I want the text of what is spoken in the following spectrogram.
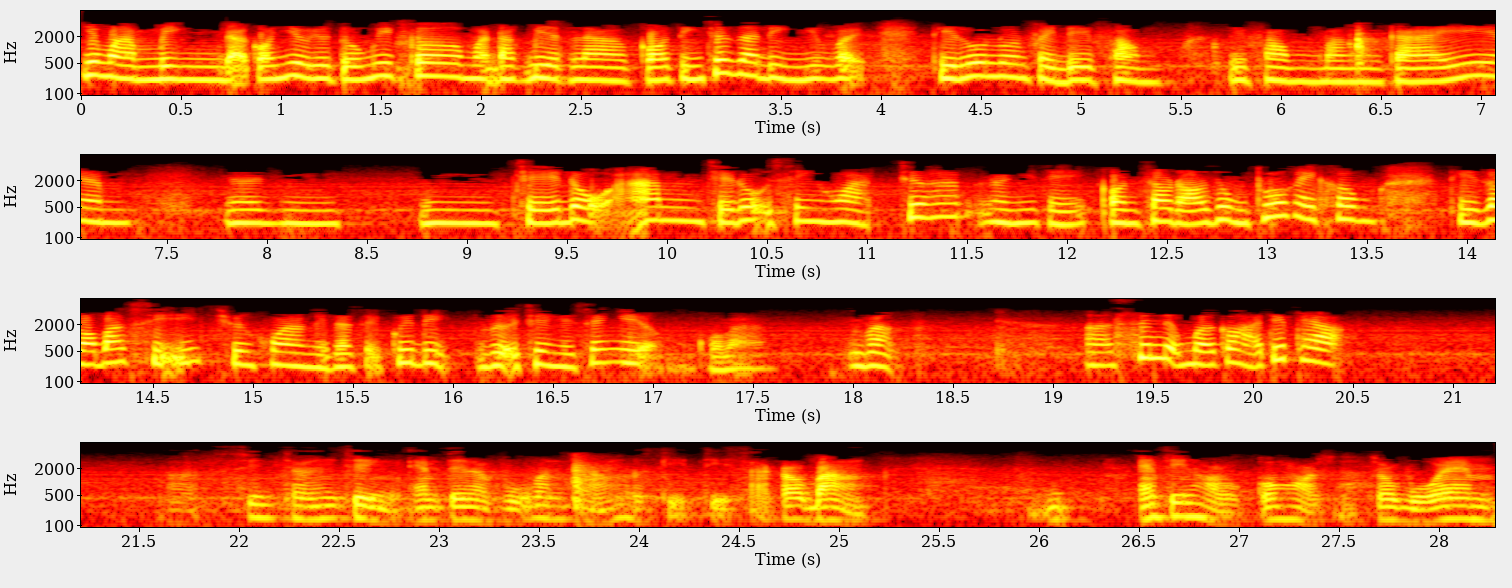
Nhưng mà mình đã có nhiều yếu tố nguy cơ mà đặc biệt là có tính chất gia đình như vậy thì luôn luôn phải đề phòng đề phòng bằng cái ờ, ừ, chế độ ăn, chế độ sinh hoạt trước hết là như thế. Còn sau đó dùng thuốc hay không thì do bác sĩ chuyên khoa người ta sẽ quyết định dựa trên cái xét nghiệm của bạn. Vâng. À, xin được mời câu hỏi tiếp theo. À, xin chào chương trình, em tên là Vũ Văn Thắng ở thị, thị xã Cao Bằng. Em xin hỏi câu hỏi cho bố em.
